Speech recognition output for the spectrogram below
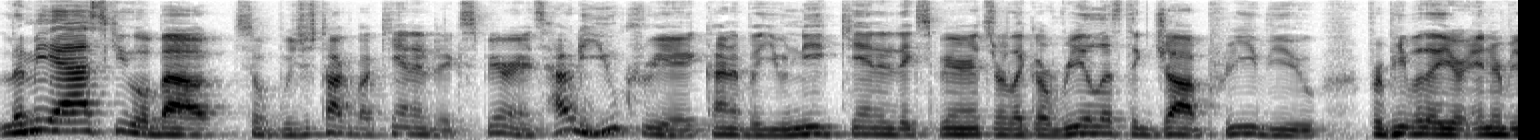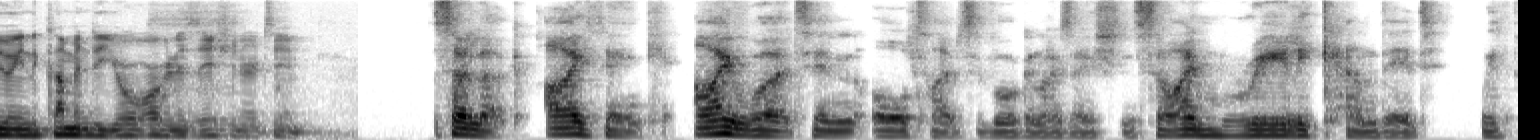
Let me ask you about. So we just talked about candidate experience. How do you create kind of a unique candidate experience or like a realistic job preview for people that you're interviewing to come into your organization or team? So look i think i've worked in all types of organizations so i'm really candid with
